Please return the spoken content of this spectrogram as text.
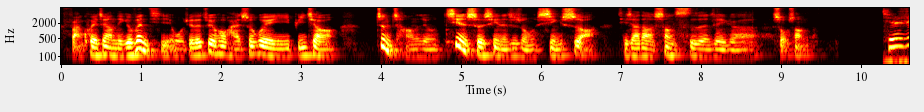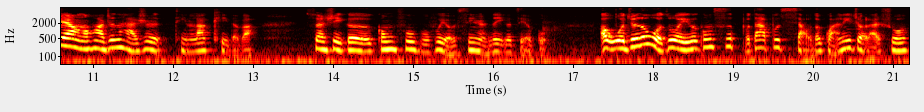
反馈这样的一个问题，我觉得最后还是会以比较正常的这种建设性的这种形式啊，提交到上司的这个手上的。其实这样的话，真的还是挺 lucky 的吧，算是一个功夫不负有心人的一个结果。哦，我觉得我作为一个公司不大不小的管理者来说，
